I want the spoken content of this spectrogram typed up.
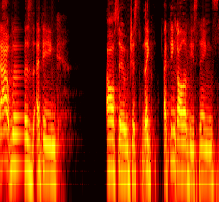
that was, I think, also just like i think all of these things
